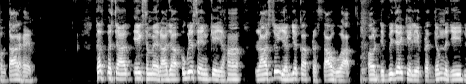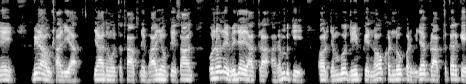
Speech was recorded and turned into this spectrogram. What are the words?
अवतार है। तत्पश्चात एक समय राजा उग्रसेन के यहाँ रासु यज्ञ का प्रस्ताव हुआ और दिग्विजय के लिए प्रद्युम्न जी ने बिना उठा लिया। यादवों तथा अपने भाइयों के साथ उन्होंने विजय यात्रा आरंभ की और जम्बू द्वीप के नौ खंडों पर विजय प्राप्त करके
